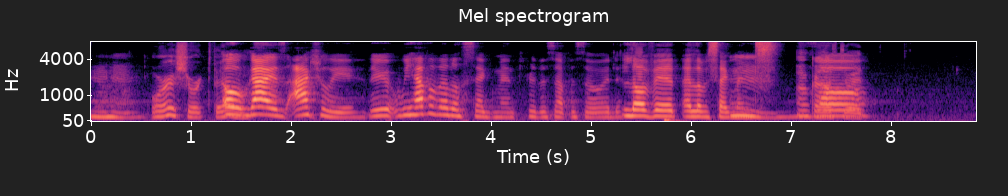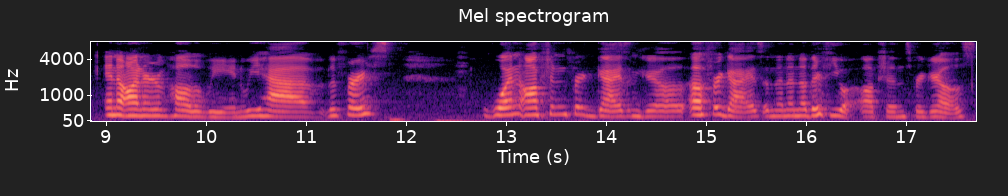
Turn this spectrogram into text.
Mm-hmm. or a short film. Oh, guys, actually, there, we have a little segment for this episode. love it. I love segments. Mm. okay, let's do it. in honor of Halloween, we have the first one option for guys and girls, uh, for guys, and then another few options for girls.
